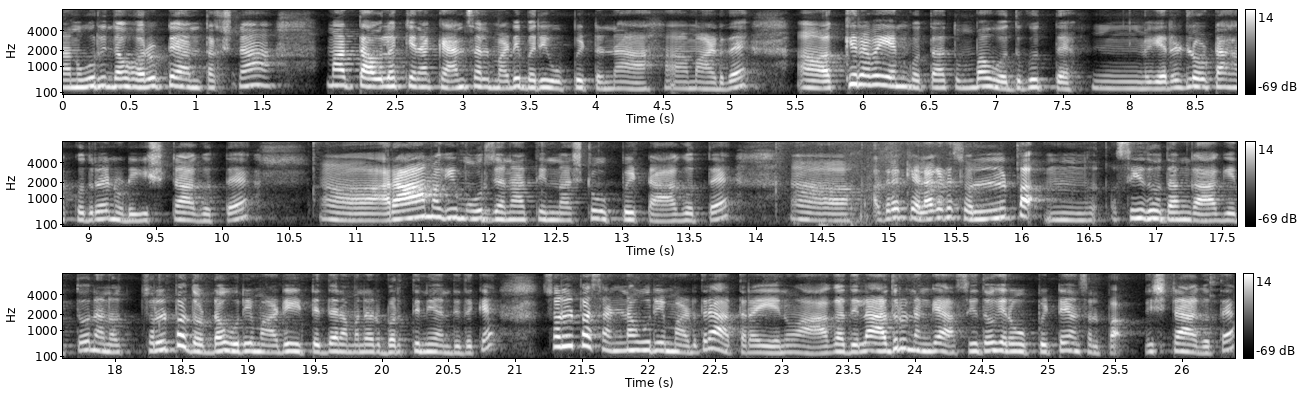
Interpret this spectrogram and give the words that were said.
ನಾನು ಊರಿಂದ ಹೊರಟೆ ಅಂದ ತಕ್ಷಣ ಮತ್ತು ಅವಲಕ್ಕಿನ ಕ್ಯಾನ್ಸಲ್ ಮಾಡಿ ಬರೀ ಉಪ್ಪಿಟ್ಟನ್ನು ಮಾಡಿದೆ. ಅಕ್ಕಿ ರವೆ ಏನು ಗೊತ್ತಾ, ತುಂಬ ಒದಗುತ್ತೆ. ಎರಡು ಲೋಟ ಹಾಕಿದ್ರೆ ನೋಡಿ ಇಷ್ಟ ಆಗುತ್ತೆ. ಆರಾಮಾಗಿ ಮೂರು ಜನ ತಿನ್ನಷ್ಟು ಉಪ್ಪಿಟ್ಟು ಆಗುತ್ತೆ ಅದರ ಕೆಳಗಡೆ ಸ್ವಲ್ಪ ಸೀದೋದಂಗೆ ಆಗಿತ್ತು. ನಾನು ಸ್ವಲ್ಪ ದೊಡ್ಡ ಉರಿ ಮಾಡಿ ಇಟ್ಟಿದ್ದೆ ನಮ್ಮ ಮನೆಯವ್ರು ಬರ್ತೀನಿ ಅಂದಿದ್ದಕ್ಕೆ. ಸ್ವಲ್ಪ ಸಣ್ಣ ಉರಿ ಮಾಡಿದ್ರೆ ಆ ಥರ ಏನೂ ಆಗೋದಿಲ್ಲ. ಆದರೂ ನನಗೆ ಆ ಸೀದೋಗಿರೋ ಉಪ್ಪಿಟ್ಟೆ ಒಂದು ಸ್ವಲ್ಪ ಇಷ್ಟ ಆಗುತ್ತೆ.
